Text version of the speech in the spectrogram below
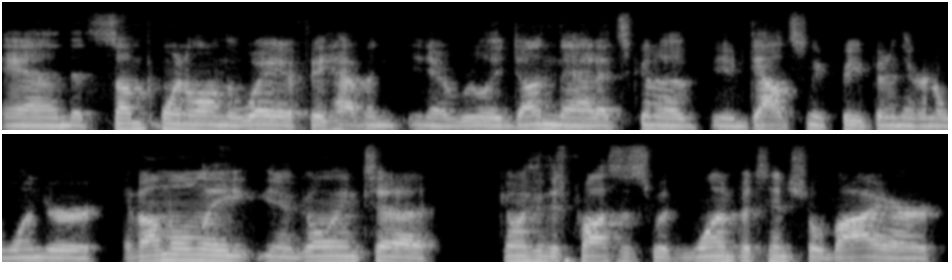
And at some point along the way if they haven't you know really done that it's going to you know doubts going to creep in and they're going to wonder if i'm only you know going to going through this process with one potential buyer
